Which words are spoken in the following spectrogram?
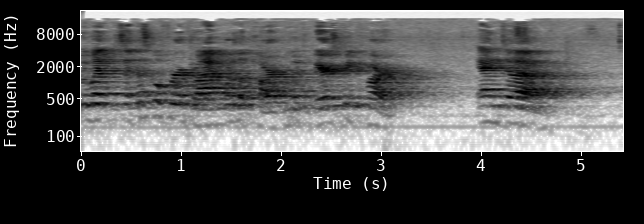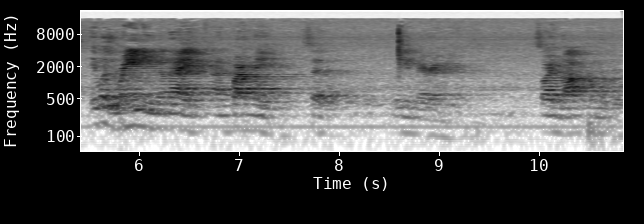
we went and said, let's go for a drive, go to the park. We went to Bears Creek Park. And uh, it was raining, the night, and finally said, will you marry me? So I knocked on the door.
